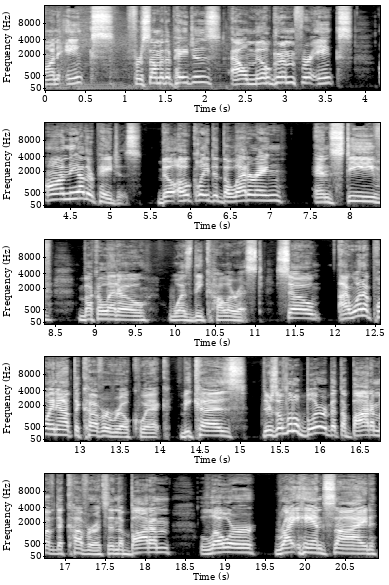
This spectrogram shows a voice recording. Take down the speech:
on inks for some of the pages, Al Milgrom for inks on the other pages. Bill Oakley did the lettering, and Steve Buccellato was the colorist. So I want to point out the cover real quick because there's a little blurb at the bottom of the cover. It's in the bottom lower right hand side.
